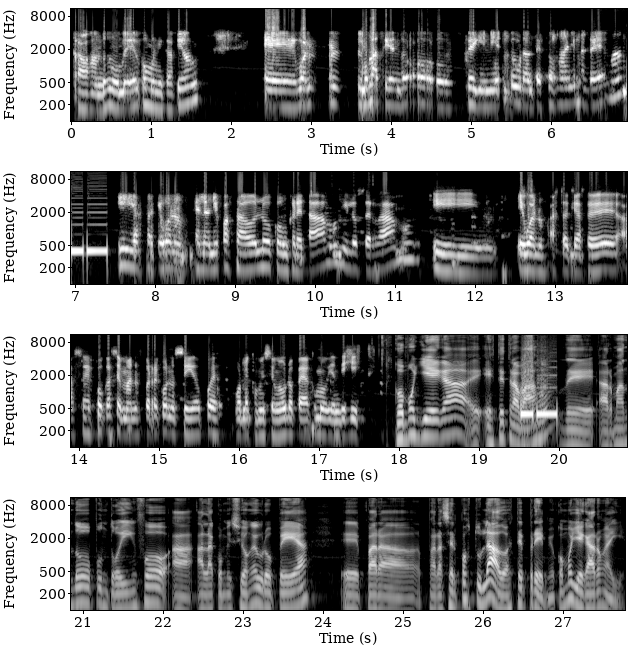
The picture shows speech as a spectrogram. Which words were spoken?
trabajando en un medio de comunicación. Eh, bueno, estuvimos haciendo seguimiento durante estos años al tema y hasta que, bueno, el año pasado lo concretamos y lo cerramos y, y, bueno, hasta que hace, hace pocas semanas fue reconocido pues por la Comisión Europea, como bien dijiste. ¿Cómo llega eh, este trabajo de Armando.info a, a la Comisión Europea eh, para, para ser postulado a este premio? ¿Cómo llegaron ahí?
